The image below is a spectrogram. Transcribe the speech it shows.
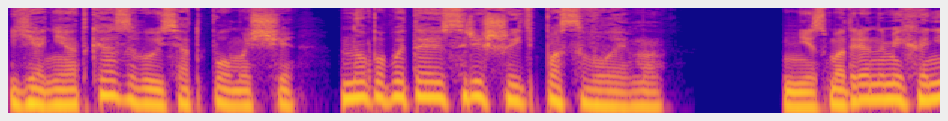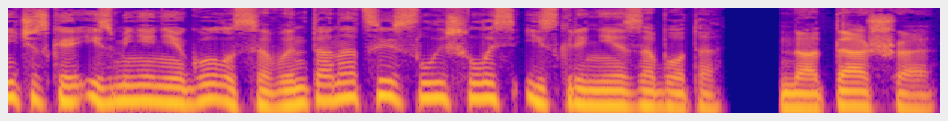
Я не отказываюсь от помощи, но попытаюсь решить по-своему». Несмотря на механическое изменение голоса, в интонации слышалась искренняя забота. «Наташа,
